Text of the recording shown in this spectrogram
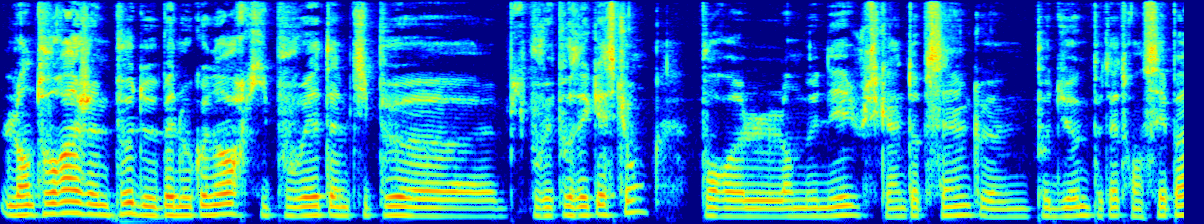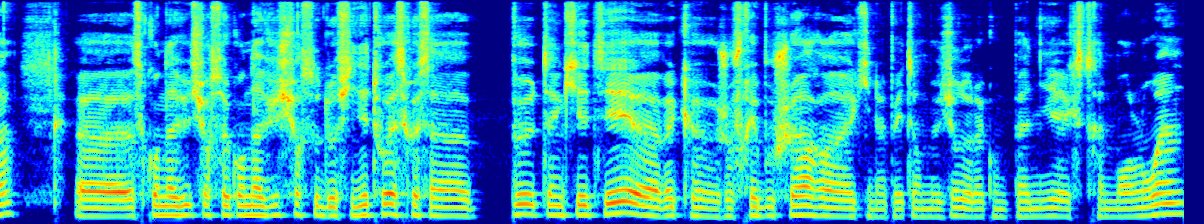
l'entourage un peu de Ben O'Connor qui pouvait être un petit peu, qui pouvait poser question pour euh, l'emmener jusqu'à un top 5, un podium peut-être, on ne sait pas. Euh, ce qu'on a vu sur ce qu'on a vu sur ce Dauphiné, toi, est-ce que ça peut t'inquiéter euh, avec Geoffrey Bouchard qui n'a pas été en mesure de l'accompagner extrêmement loin,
